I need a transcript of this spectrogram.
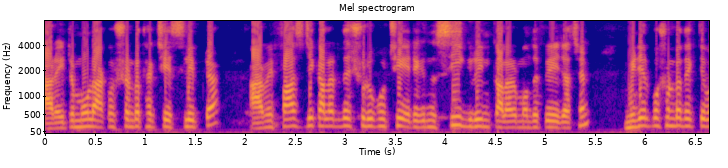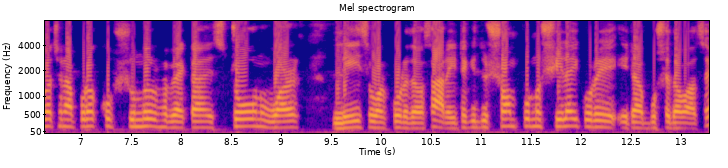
আর এটার মূল আকর্ষণটা থাকছে এই স্লিপটা আর আমি ফার্স্ট যে কালার দিয়ে শুরু করছি, এটা কিন্তু সি গ্রিন কালার মধ্যে পেয়ে যাচ্ছেন। মিডল পোর্শনটা দেখতে পাচ্ছেন আপনারা খুব সুন্দরভাবে একটা স্টোন ওয়ার্ক লেস ওয়ার্ক করে দেওয়া আছে। আর এটা কিন্তু সম্পূর্ণ সেলাই করে এটা বসে দেওয়া আছে।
